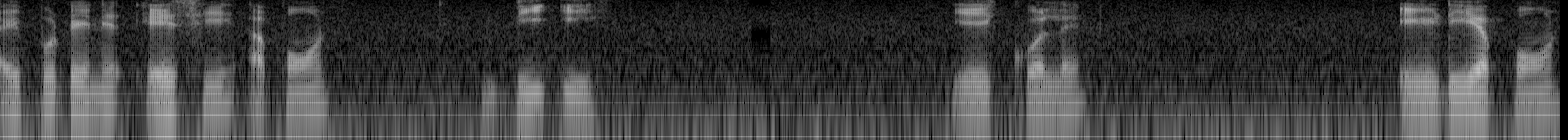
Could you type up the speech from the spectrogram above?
I put in A C upon B E ये इक्वल है A D upon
